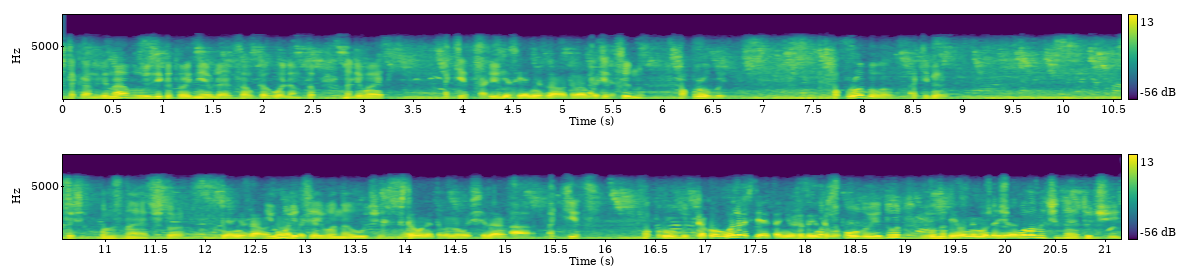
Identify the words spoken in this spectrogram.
стакан вина в Грузии, который не является алкоголем, то наливает отец сыну. Отец, я не знал этого обычая. Отец сыну, попробуй. Попробовал, а теперь... То есть он знает, что Я не знал не этого улица обычая. его научит, Что он этому научит, да? а отец. Попробуй. В каком возрасте это они уже дают Вот в ему? школу идут, он, И он ему дает. школа начинает учить.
